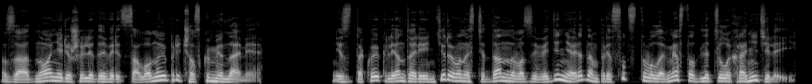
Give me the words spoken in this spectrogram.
Заодно они решили доверить салону и прическу Минами. Из-за такой клиентоориентированности данного заведения рядом присутствовало место для телохранителей.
